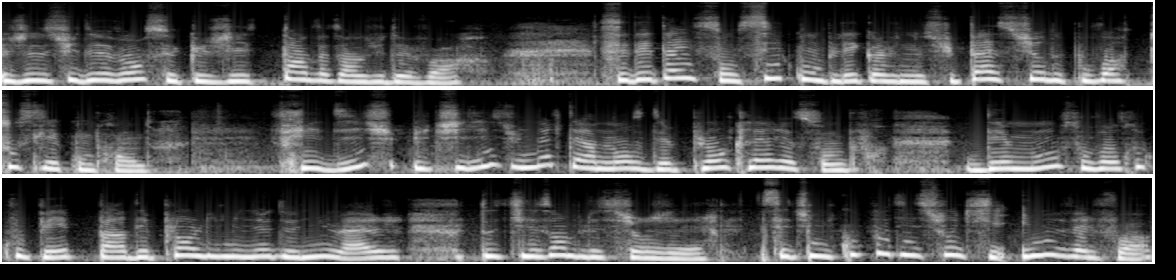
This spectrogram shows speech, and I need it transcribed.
je suis devant ce que j'ai tant attendu de voir. Ces détails sont si complets que je ne suis pas sûre de pouvoir tous les comprendre. Friedrich utilise une alternance des plans clairs et sombres. Des monts sont entrecoupés par des plans lumineux de nuages dont ils semblent surgir. C'est une composition qui, une nouvelle fois,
